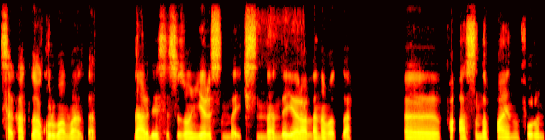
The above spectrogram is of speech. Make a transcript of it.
sakatlığa kurban verdiler neredeyse sezon yarısında ikisinden de yararlanamadılar. Ee, aslında Final Four'un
